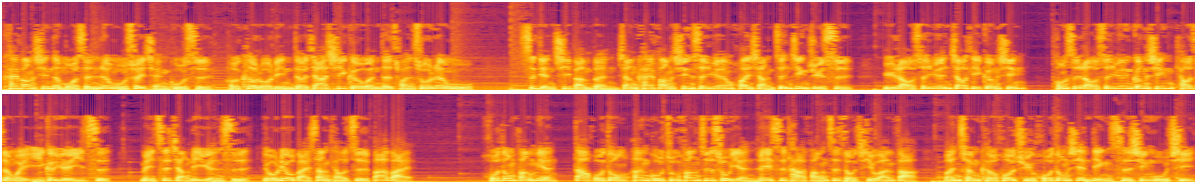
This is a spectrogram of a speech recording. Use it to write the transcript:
开放新的魔神任务睡前故事和克罗林德加西格文的传说任务。四点七版本将开放新深渊幻想真境巨狮与老深渊交替更新，同时老深渊更新调整为一个月一次，每次奖励原石由六百上调至八百。活动方面，大活动安固诸方之素眼类似塔防自走棋玩法，完成可获取活动限定四星武器。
